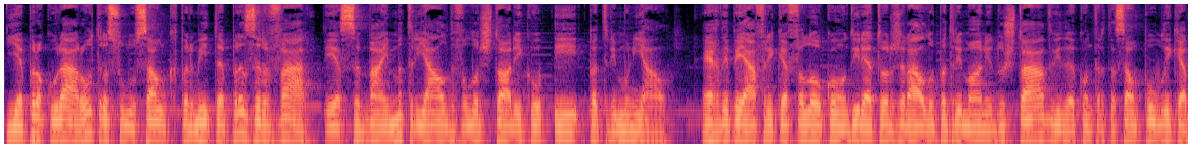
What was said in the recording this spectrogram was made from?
e a procurar outra solução que permita preservar esse bem material de valor histórico e patrimonial. A RDP África falou com o diretor-geral do Património do Estado e da Contratação Pública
